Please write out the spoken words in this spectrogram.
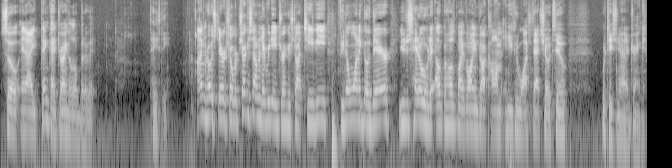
So, and I think I drank a little bit of it. Tasty. I'm your host, Derek Schomer. Check us out on everydaydrinkers.tv. If you don't want to go there, you just head over to alcoholsbyvolume.com and you can watch that show too. We're teaching you how to drink.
